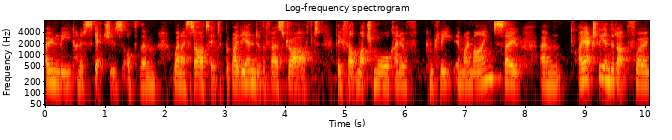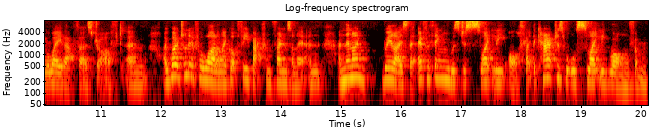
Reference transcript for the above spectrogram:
only kind of sketches of them when I started, but by the end of the first draft, they felt much more kind of complete in my mind. So um, I actually ended up throwing away that first draft. Um, I worked on it for a while and I got feedback from friends on it. And, and then I realized that everything was just slightly off. Like the characters were all slightly wrong from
